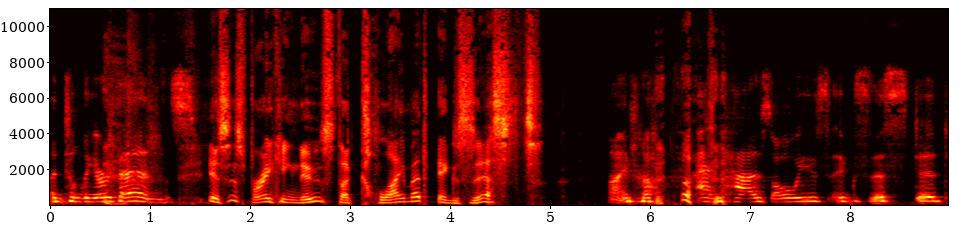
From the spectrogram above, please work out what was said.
until the Earth ends. Is this breaking news? The climate exists. I know, and has always existed.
